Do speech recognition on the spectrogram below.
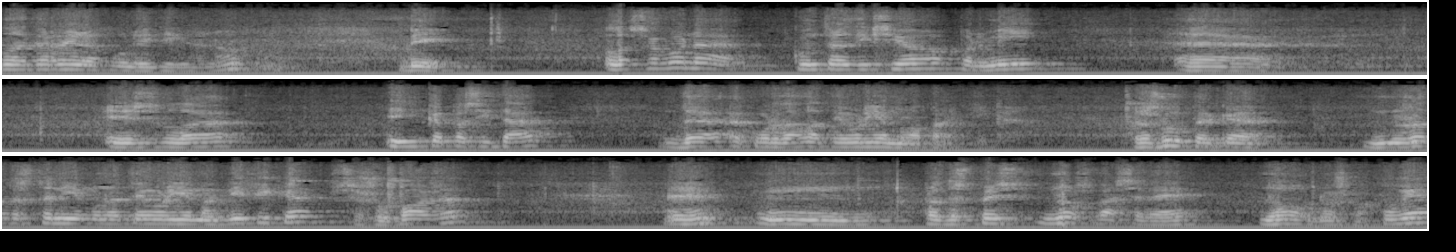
la carrera política no? bé la segona contradicció per mi eh, és la incapacitat d'acordar la teoria amb la pràctica. Resulta que nosaltres teníem una teoria magnífica se suposa eh, mm, però després no es va saber no, no es va poder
